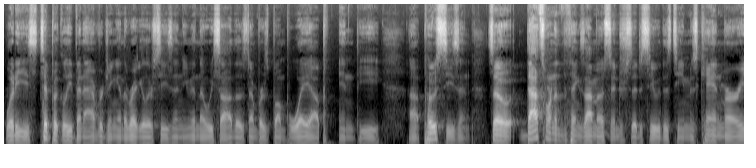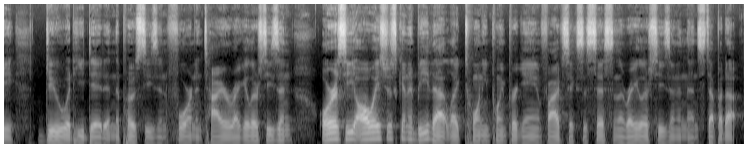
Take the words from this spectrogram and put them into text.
what he's typically been averaging in the regular season. Even though we saw those numbers bump way up in the uh, postseason, so that's one of the things I'm most interested to see with this team is can Murray do what he did in the postseason for an entire regular season, or is he always just going to be that like 20 point per game, five, six assists in the regular season and then step it up?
